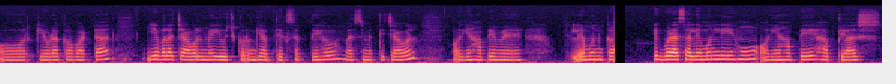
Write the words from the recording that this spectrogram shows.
और केवड़ा का वाटर, ये वाला चावल मैं यूज़ करूँगी, आप देख सकते हो, बासमती चावल। और यहाँ पे मैं लेमन का, एक बड़ा सा लेमन ली हूँ और यहाँ पे हाफ़ ग्लास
